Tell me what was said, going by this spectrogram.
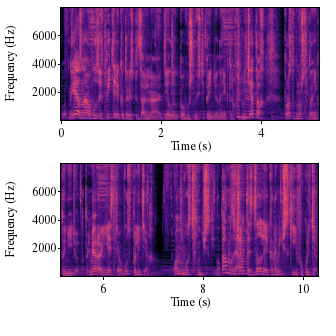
Вот. Но я знаю вузы в Питере, которые специально делают повышенную стипендию на некоторых факультетах, просто потому что туда никто не идет. Например, есть вуз политех. Он mm-hmm. вуз технический. Но там зачем-то сделали экономический факультет.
